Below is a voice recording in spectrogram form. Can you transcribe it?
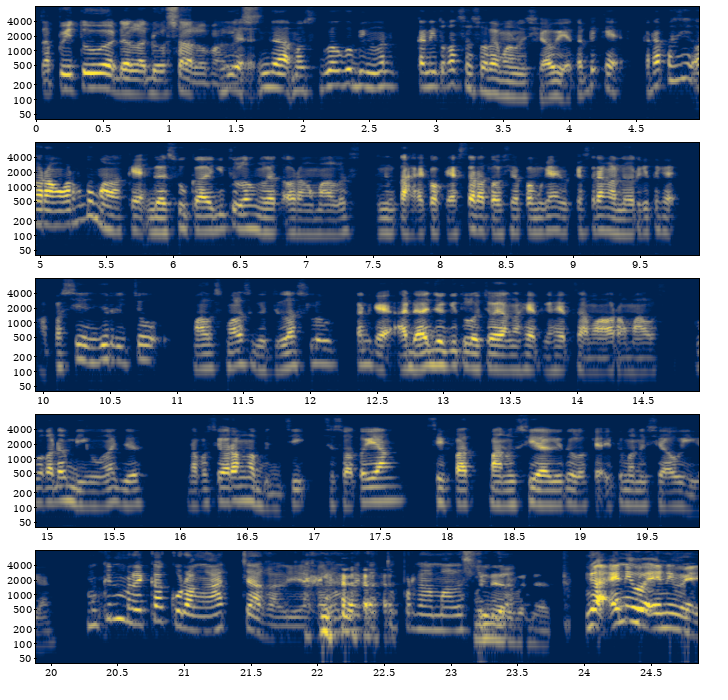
Tapi itu adalah dosa loh Iya, males. enggak, maksud gua gue bingung kan, kan itu kan sesuatu yang manusiawi ya. Tapi kayak kenapa sih orang-orang tuh malah kayak nggak suka gitu loh ngeliat orang males. Entah ekocaster atau siapa mungkin ekocaster nggak denger kita kayak apa sih anjir Rico males-males gak jelas lu. Kan kayak ada aja gitu loh cowok yang nge-hate nge-hate sama orang males. Gua kadang bingung aja. Kenapa sih orang ngebenci sesuatu yang sifat manusia gitu loh, kayak itu manusiawi kan? Mungkin mereka kurang ngaca kali ya. Kalau mereka tuh pernah males juga. Bener-bener. Nggak, anyway, anyway.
